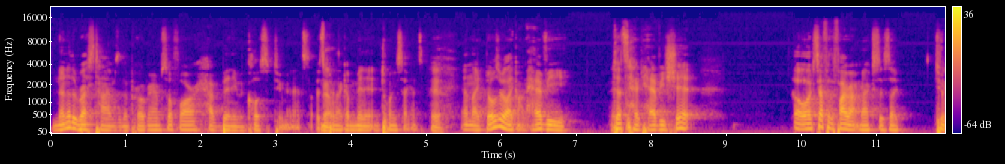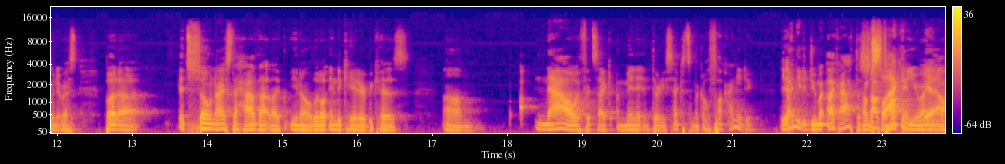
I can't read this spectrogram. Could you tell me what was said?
none of the rest times in the program so far have been even close to two minutes. It's No. been like a minute and twenty seconds. Yeah. and like those are like on heavy. That's like heavy shit. Oh, except for the five round max is like two minute rest, but uh, it's so nice to have that like you know little indicator because um, now if it's like a minute and thirty seconds, I'm like, oh fuck, I need to. Yeah. I need to do my like I have to I'm stop slacking. talking to you right Yeah, now.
